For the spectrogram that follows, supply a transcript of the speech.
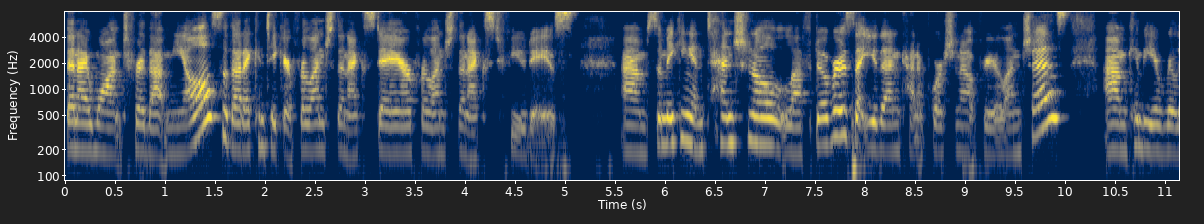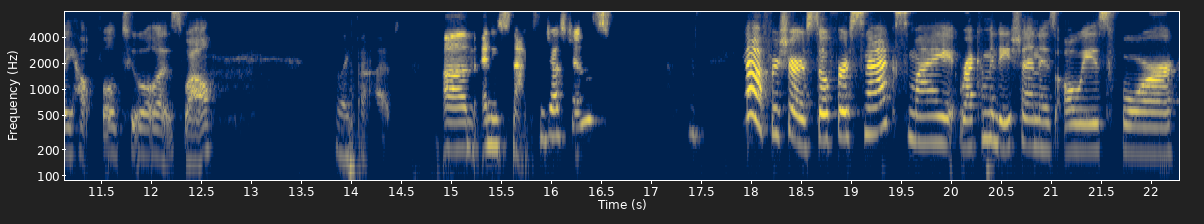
than I want for that meal so that I can take it for lunch the next day or for lunch the next few days. Um, so making intentional leftovers that you then kind of portion out for your lunches um, can be a really helpful tool as well. I like that. Um, any snack suggestions? Yeah, for sure. So for snacks, my recommendation is always for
